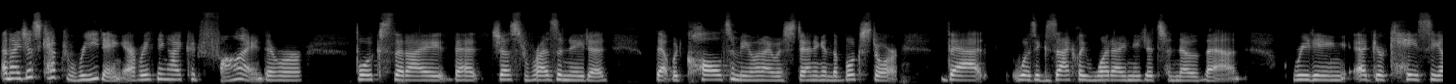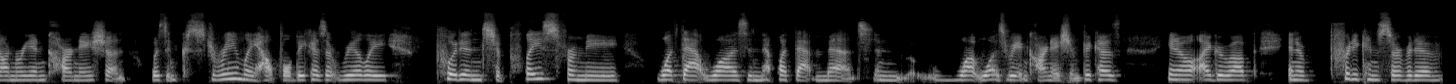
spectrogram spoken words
And I just kept reading everything I could find. There were books that I that just resonated that would call to me when I was standing in the bookstore that was exactly what I needed to know then. Reading Edgar Cayce on reincarnation was extremely helpful because it really put into place for me what that was and what that meant and what was reincarnation because you know i grew up in a pretty conservative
